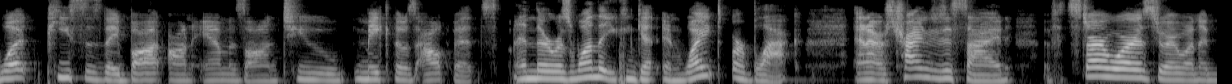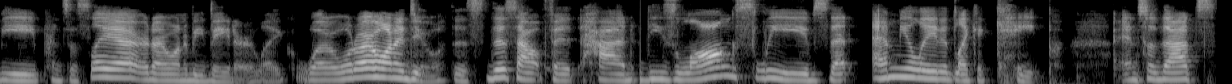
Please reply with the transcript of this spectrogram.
what pieces they bought on Amazon to make those outfits. And there was one that you can get in white or black. And I was trying to decide if it's Star Wars, do I want to be Princess Leia or do I want to be Vader? Like what what do I want to do? This this outfit had these long sleeves that emulated like a cape. And so that's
